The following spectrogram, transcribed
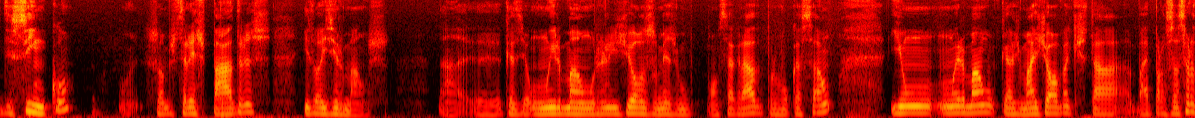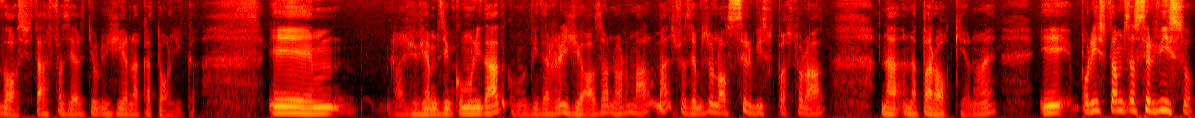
de cinco, somos três padres e dois irmãos. Ah, eh, quer dizer, um irmão religioso mesmo consagrado por vocação e um, um irmão que é mais jovem que está vai para o sacerdócio, está a fazer teologia na católica. E, nós vivemos em comunidade, com uma vida religiosa normal, mas fazemos o nosso serviço pastoral na, na paróquia, não é? E por isso estamos a serviço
